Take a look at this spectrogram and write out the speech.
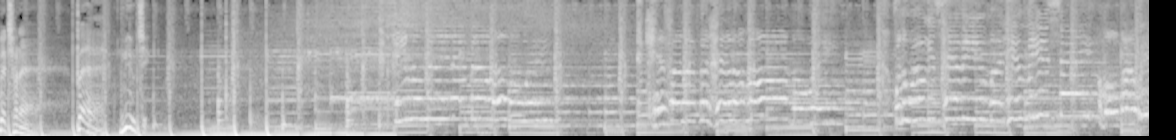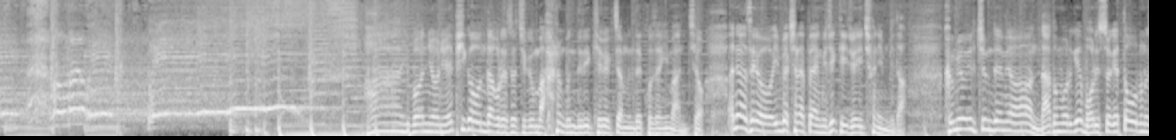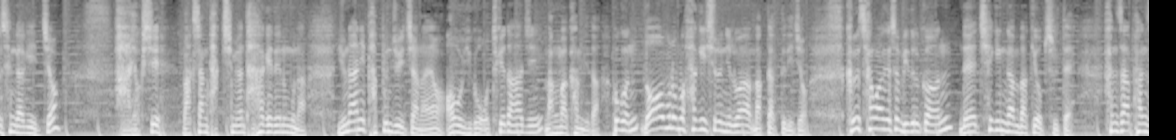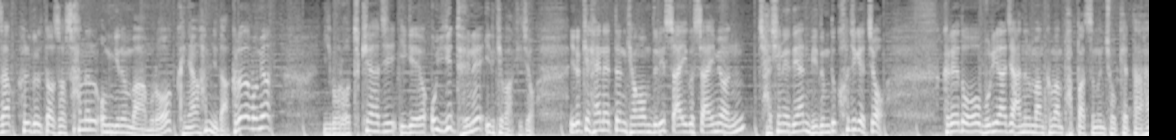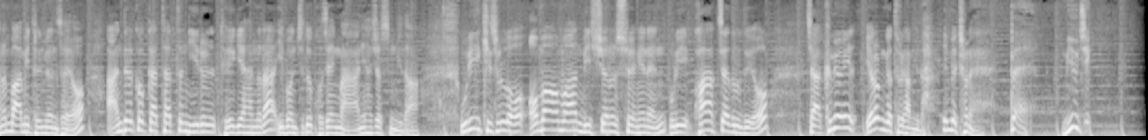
임백천의 백뮤직 이번 연휴에 비가 온다고 그래서 지금 많은 분들이 계획 잡는데 고생이 많죠. 안녕하세요. 인백션의 백뮤직 DJ 천입니다. 금요일쯤 되면 나도 모르게 머릿속에 떠오르는 생각이 있죠. 아, 역시 막상 닥치면 다 하게 되는구나. 유난히 바쁜 주 있잖아요. 어우, 이거 어떻게 다 하지? 막막합니다. 혹은 너무너무 하기 싫은 일과 막닥들이죠. 그 상황에서 믿을 건 내 책임감밖에 없을 때 한삽 한삽 흙을 떠서 산을 옮기는 마음으로 그냥 합니다. 그러다 보면 이걸 어떻게 하지? 이게요? 어, 이게 되네? 이렇게 바뀌죠. 이렇게 해냈던 경험들이 쌓이고 쌓이면 자신에 대한 믿음도 커지겠죠. 그래도 무리하지 않을 만큼만 바빴으면 좋겠다 하는 마음이 들면서요. 안 될 것 같았던 일을 되게 하느라 이번 주도 고생 많이 하셨습니다. 우리 기술로 어마어마한 미션을 수행해낸 우리 과학자들도요. 자, 금요일 여러분 곁으로 갑니다. 임백천의 백뮤직.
